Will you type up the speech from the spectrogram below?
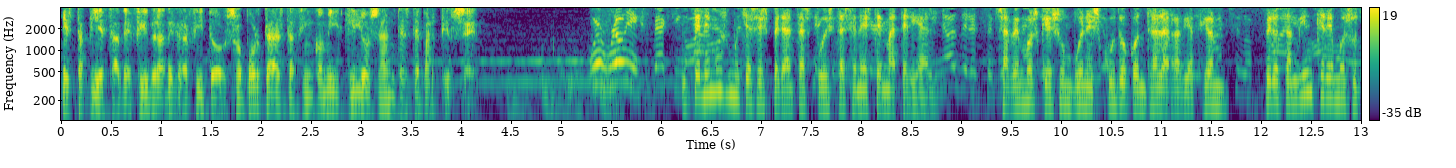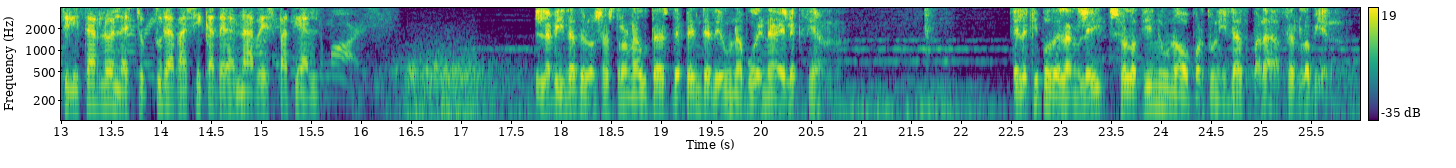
Esta pieza de fibra de grafito soporta hasta 5.000 kilos antes de partirse. Tenemos muchas esperanzas puestas en este material. Sabemos que es un buen escudo contra la radiación, pero también queremos utilizarlo en la estructura básica de la nave espacial. La vida de los astronautas depende de una buena elección. El equipo de Langley solo tiene una oportunidad para hacerlo bien.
